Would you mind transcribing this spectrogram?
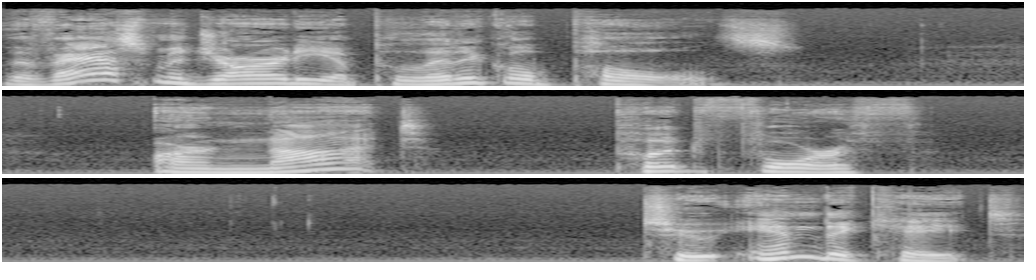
the vast majority of political polls are not put forth to indicate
